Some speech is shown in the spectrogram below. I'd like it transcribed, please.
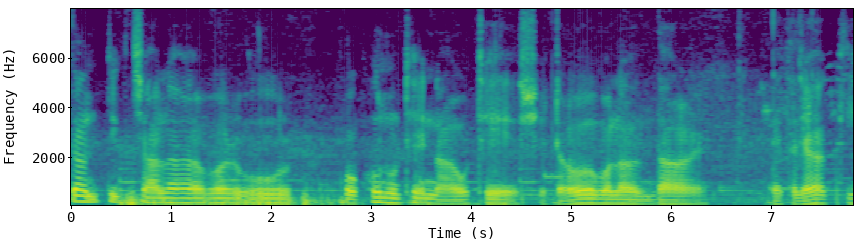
তান্ত্রিক চালা আবার ওর কখন ওঠে না ওঠে সেটাও বলা দায়। দেখা যাক কি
